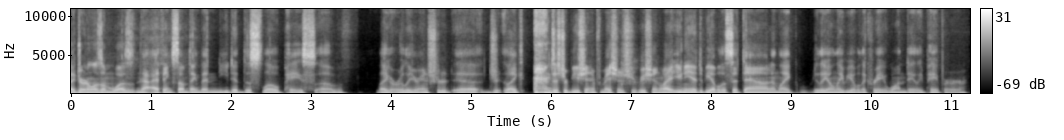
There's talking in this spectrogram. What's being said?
like journalism was i think something that needed the slow pace of like earlier intro, uh, like distribution information distribution right you needed to be able to sit down and like really only be able to create one daily paper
